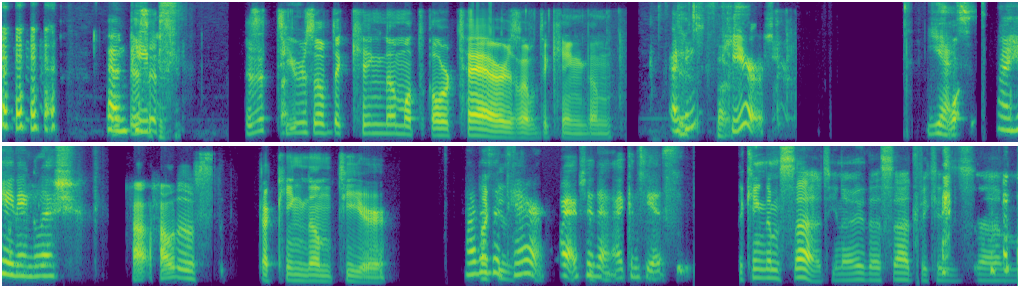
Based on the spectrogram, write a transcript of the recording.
Fan Is peeps. it, is it Tears of the Kingdom or, or Tears of the Kingdom? I think It's both. tears. Yes. I hate English. How, how does a kingdom tear? How does Like it is- tear? Wait, actually, then I can see it. The kingdom's sad, you know. They're sad because um,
